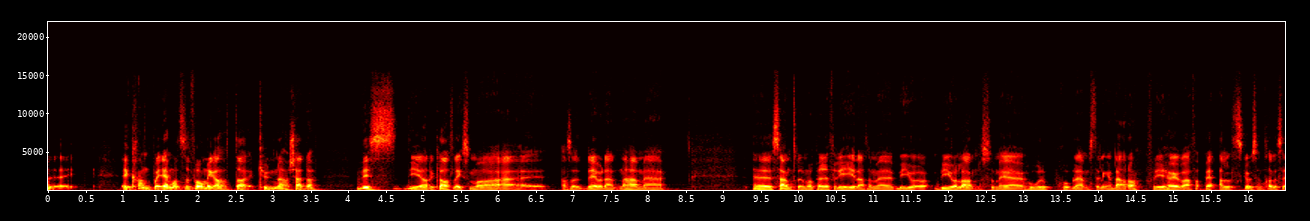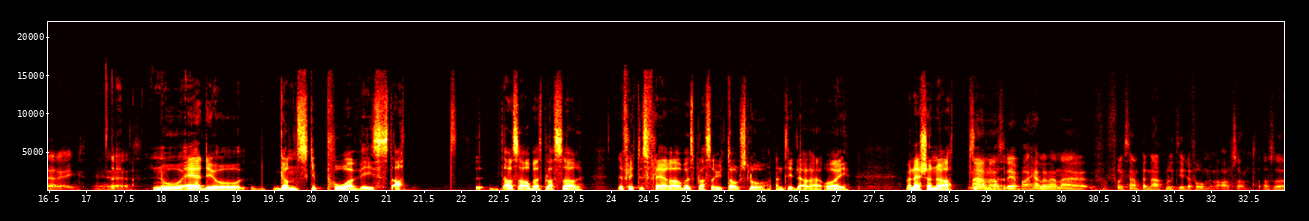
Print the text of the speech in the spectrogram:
Jeg kan på en måte se for meg at det kunne ha skjedd, da. Hvis de hadde klart liksom å eh, Altså, det er jo denne her med eh, sentrum og periferi, i dette med by og, by og land, som er hovedproblemstillingen der, da. Fordi Høyre og Frp elsker jo sentralisering. Eh, Nå er det jo ganske påvist at altså arbeidsplasser Det flyttes flere arbeidsplasser ut av Oslo enn tidligere, og Men jeg skjønner at nei, men altså, det er bare hele denne eksempel nærpolitireformen og alt sånt. Altså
